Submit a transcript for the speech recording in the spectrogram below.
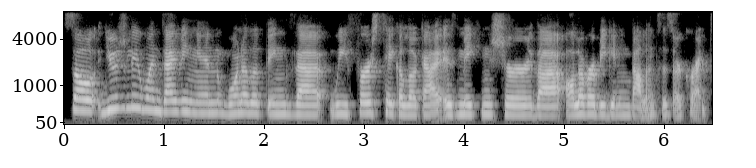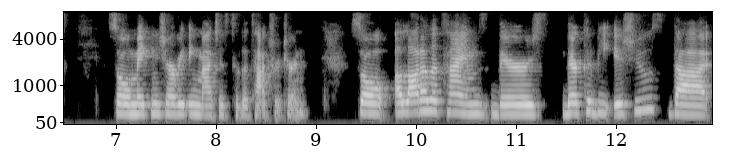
So usually when diving in, one of the things that we first take a look at is making sure that all of our beginning balances are correct. So making sure everything matches to the tax return. So a lot of the times there's there could be issues that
